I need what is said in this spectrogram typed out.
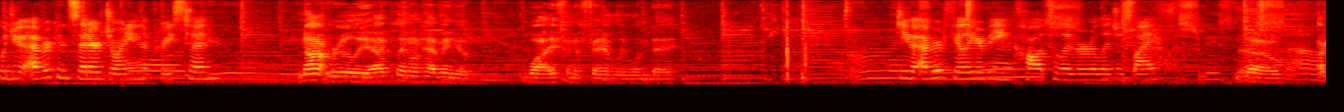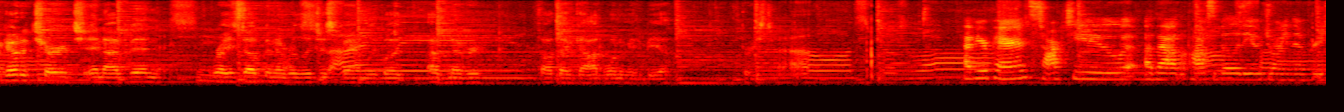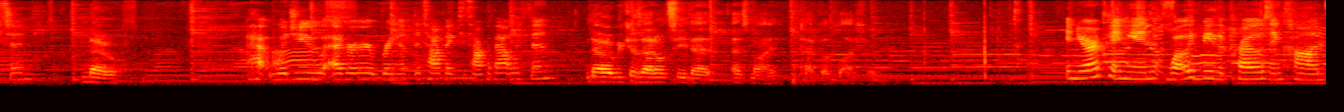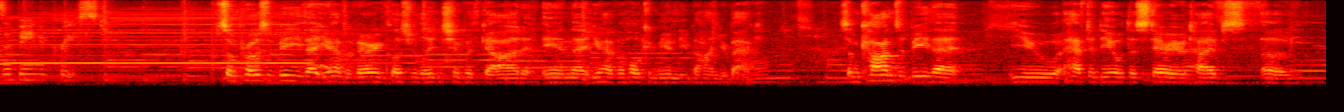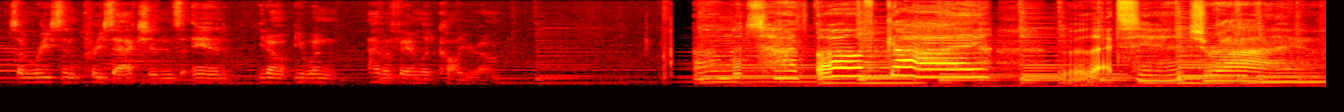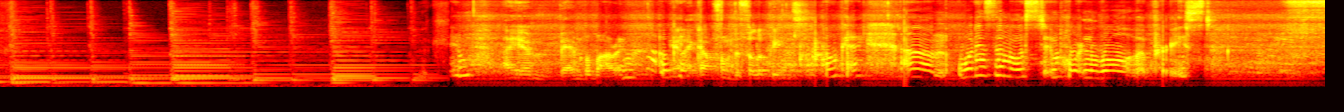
Would you ever consider joining the priesthood? Not really. I plan on having a wife and a family one day. Do you ever feel you're being called to live a religious life? No. I go to church and I've been raised up in a religious family, but I've never thought that God wanted me to be a priest. Have your parents talked to you about the possibility of joining the priesthood? No. Ha- would you ever bring up the topic to talk about with them? No, because I don't see that as my type of life. In your opinion, what would be the pros and cons of being a priest? Some pros would be that you have a very close relationship with God and that you have a whole community behind your back. Some cons would be that you have to deal with the stereotypes of some recent priest actions and you don't you wouldn't have a family to call your own. I'm the type of guy who lets it drive. Am Ben Babaran, Okay. and I come from the Philippines. Okay. Um, what is the most important role of a priest?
